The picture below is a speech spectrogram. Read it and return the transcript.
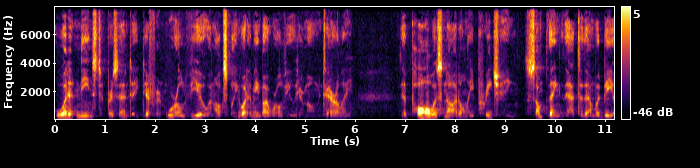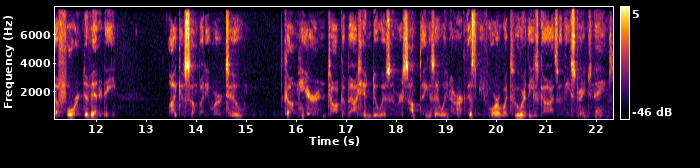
what it means to present a different worldview. And I'll explain what I mean by worldview here momentarily. That Paul was not only preaching something that to them would be a foreign divinity, like if somebody were to come here and talk about Hinduism or something and say, we've never heard this before. What, who are these gods with these strange names?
